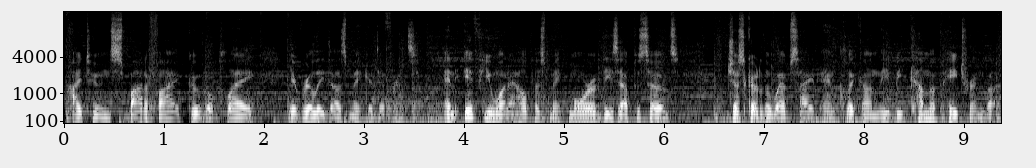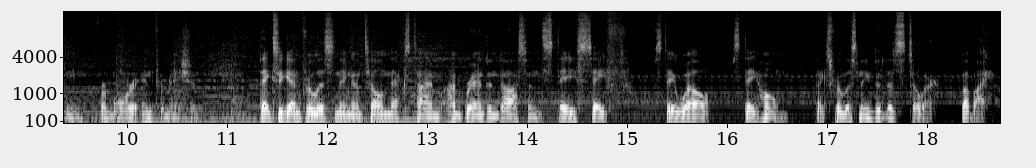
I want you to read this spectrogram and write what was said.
iTunes, Spotify, Google Play. It really does make a difference. And if you want to help us make more of these episodes, just go to the website and click on the Become a Patron button for more information. Thanks again for listening. Until next time, I'm Brandon Dawson. Stay safe, stay well, stay home. Thanks for listening to The Distiller. Bye bye.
